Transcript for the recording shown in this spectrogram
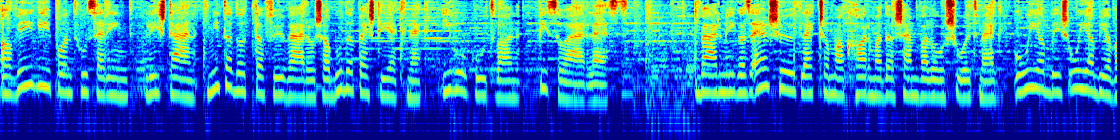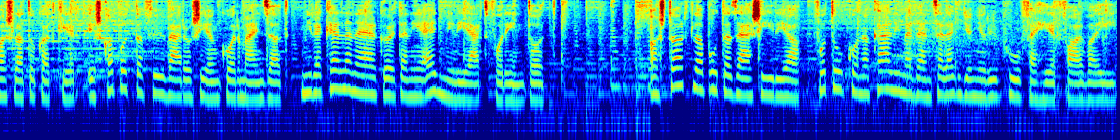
A vg.hu szerint listán mit adott a főváros a budapestieknek, ivókút van, piszoár lesz. Bár még az első ötletcsomag harmada sem valósult meg, újabb és újabb javaslatokat kért és kapott a fővárosi önkormányzat, mire kellene elköltenie 1 milliárd forintot. A startlap utazás írja, fotókon a Káli medence leggyönyörűbb hófehér falvai.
